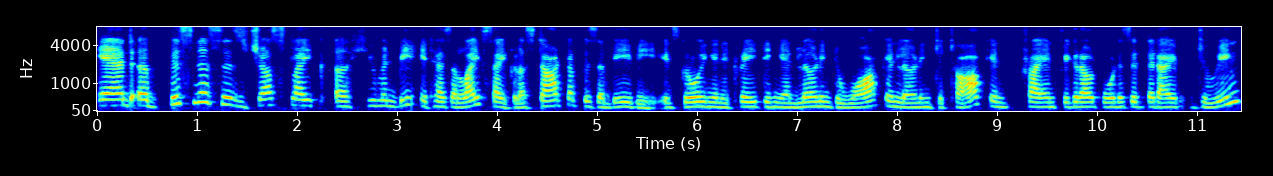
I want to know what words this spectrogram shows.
and a business is just like a human being. It has a life cycle. A startup is a baby. It's growing and iterating and learning to walk and learning to talk and try and figure out what is it that i'm doing.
